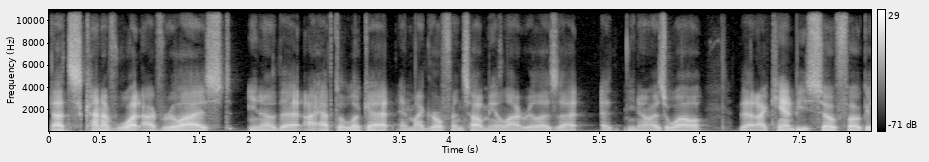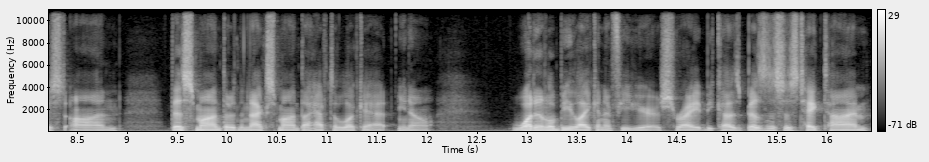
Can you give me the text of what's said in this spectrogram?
that's kind of what I've realized, you know, that I have to look at, and my girlfriend's helped me a lot realize that, uh, you know, as well, that I can't be so focused on this month or the next month. I have to look at, you know, what it'll be like in a few years, right? Because businesses take time,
